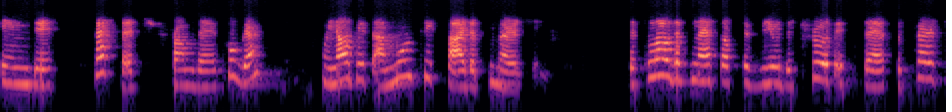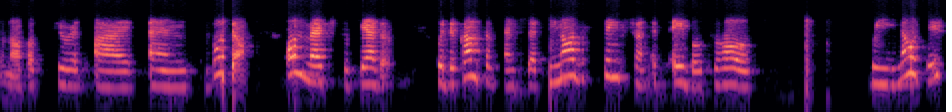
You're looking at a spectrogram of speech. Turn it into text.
In this passage from the Kuge, we notice a multi-sided merging the cloudedness of the view, the truth itself, the person of obscured eye, and Buddha all merge together with the consequence that no distinction is able to hold. We notice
